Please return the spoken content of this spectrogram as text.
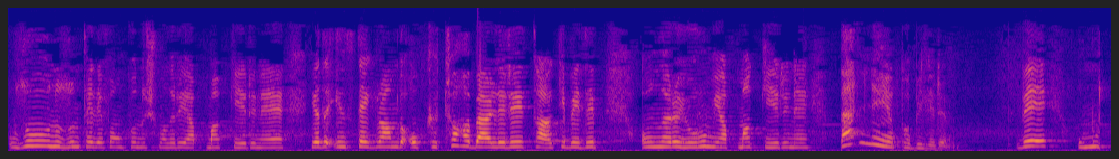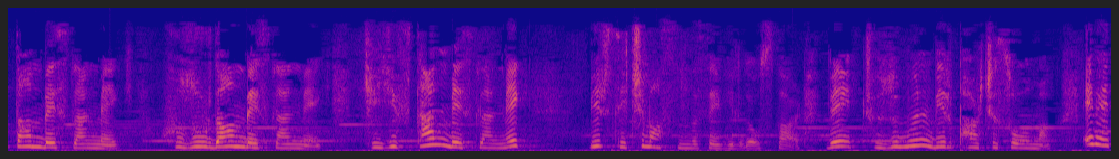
Uzun uzun telefon konuşmaları yapmak yerine ya da Instagram'da o kötü haberleri takip edip onlara yorum yapmak yerine ben ne yapabilirim? Ve umuttan beslenmek, huzurdan beslenmek, keyiften beslenmek bir seçim aslında sevgili dostlar ve çözümün bir parçası olmak. Evet,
